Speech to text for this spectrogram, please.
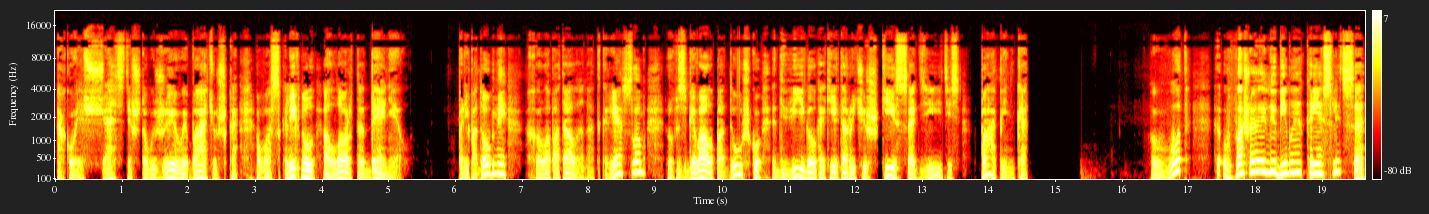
Какое счастье, что вы живы, батюшка, воскликнул лорд Дэниел. Преподобный хлопотал над креслом, взбивал подушку, двигал какие-то рычажки. Садитесь, папенька. Вот ваша любимая креслица,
